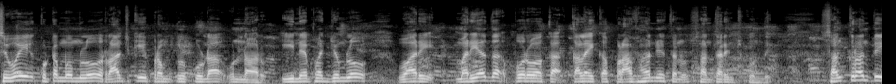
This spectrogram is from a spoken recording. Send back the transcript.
శివయ్య కుటుంబంలో రాజకీయ ప్రముఖులు కూడా ఉన్నారు. ఈ నేపథ్యంలో వారి మర్యాదపూర్వక కలయిక ప్రాధాన్యతను సంతరించుకుంది. సంక్రాంతి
